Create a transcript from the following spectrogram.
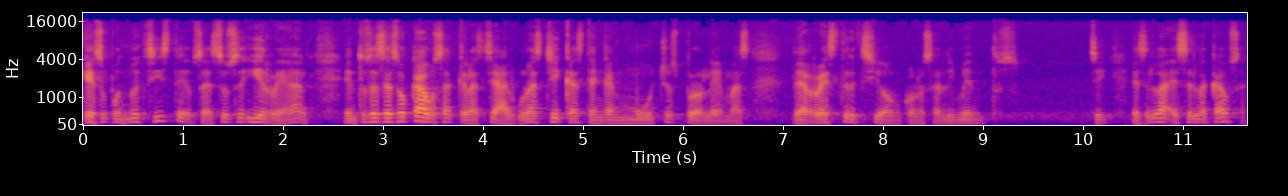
Que eso pues no existe, o sea, eso es irreal. Entonces eso causa que las, algunas chicas tengan muchos problemas de restricción con los alimentos. ¿sí? Esa es, la, esa es la causa.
